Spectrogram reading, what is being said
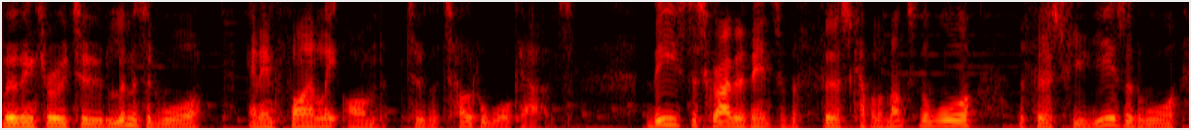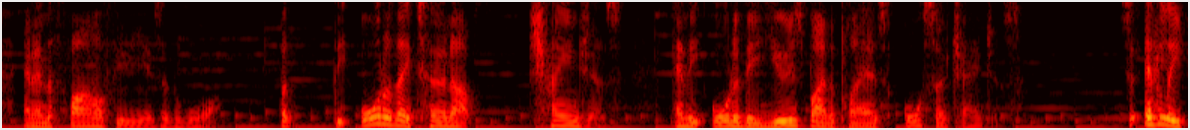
moving through to limited war, and then finally on to the total war cards. These describe events of the first couple of months of the war, the first few years of the war and in the final few years of the war. But the order they turn up changes and the order they're used by the players also changes. So Italy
